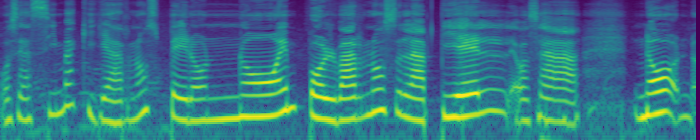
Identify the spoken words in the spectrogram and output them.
O sea, sí maquillarnos, pero no empolvarnos la piel, o sea, no, no-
